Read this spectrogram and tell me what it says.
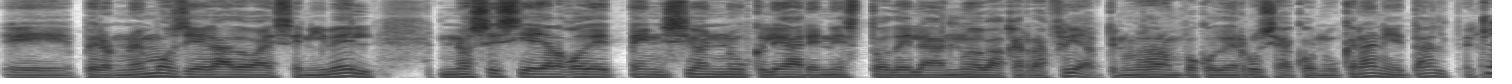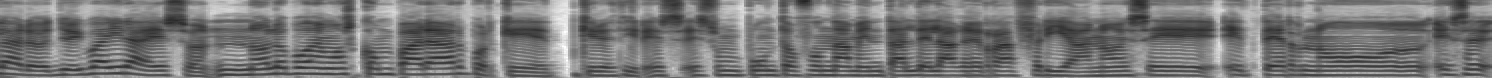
pero no hemos llegado a ese nivel. No sé si hay algo de tensión nuclear en esto de la nueva Guerra Fría. Tenemos ahora un poco de Rusia con Ucrania tal, pero... Claro, yo iba a ir a eso. No lo podemos comparar porque, quiero decir, es, es un punto fundamental de la Guerra Fría, ¿no? Ese eterno. ese-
